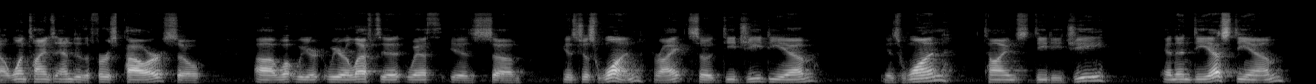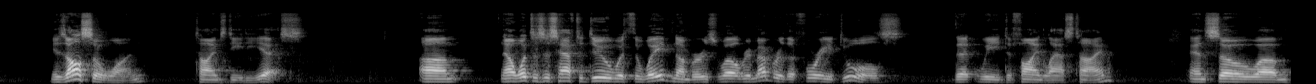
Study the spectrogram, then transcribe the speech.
uh, one times m to the first power. So uh, what we are we are left with is um, is just one, right? So dg dm is one times ddg, and then ds dm is also one times dds. Um, now, what does this have to do with the wave numbers? Well, remember the Fourier duals that we defined last time. And so um,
